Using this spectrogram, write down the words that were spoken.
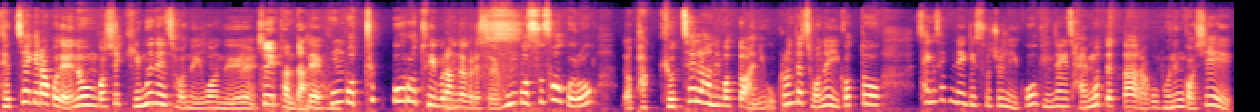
대책이라고 내놓은 것이 김은혜 전 의원을 투입한다. 네, 홍보 특보로 투입을 한다 그랬어요. 홍보 수석으로 어, 박 교체를 하는 것도 아니고 그런데 저는 이것도 생색내기 수준이고 굉장히 잘못됐다라고 보는 것이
